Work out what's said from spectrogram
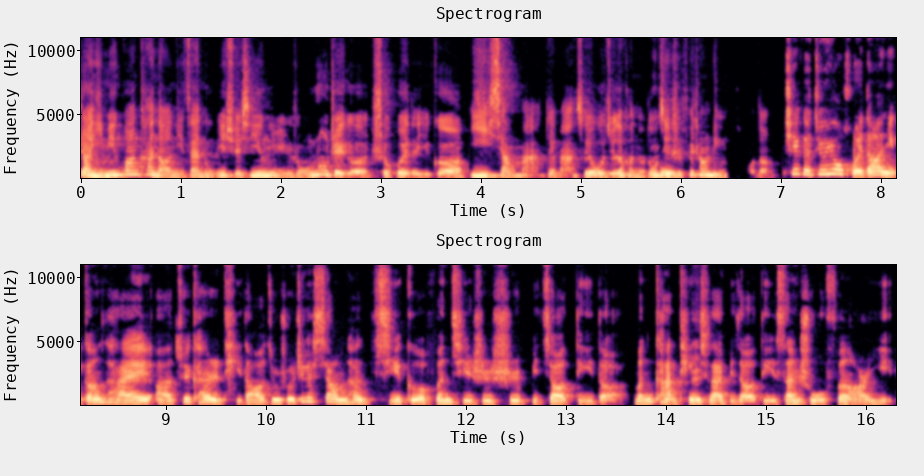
让移民官看到你在努力学习英语、融入这个社会的一个意向嘛，对吧？所以我觉得很多东西是非常灵活的。这个就又回到你刚才啊最开始提到，就是说这个项目它的及格分其实是比较低的，门槛听起来比较低，三十五分而已。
